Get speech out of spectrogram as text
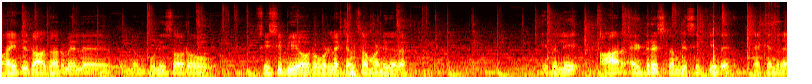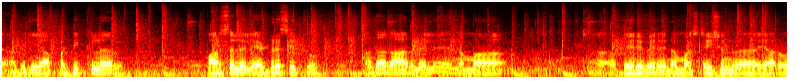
ಮಾಹಿತಿದ ಆಧಾರ ಮೇಲೆ ನಮ್ಮ ಪೊಲೀಸ್ ಅವರು ಸಿ ಸಿ ಬಿ ಅವರು ಒಳ್ಳೆ ಕೆಲಸ ಮಾಡಿದ್ದಾರೆ. ಇದರಲ್ಲಿ ಆರ್ ಅಡ್ರೆಸ್ ನಮಗೆ ಸಿಕ್ಕಿದೆ. ಯಾಕೆಂದರೆ ಅದರಲ್ಲಿ ಆ ಪರ್ಟಿಕ್ಯುಲರ್ ಪಾರ್ಸಲಲ್ಲಿ ಅಡ್ರೆಸ್ ಇತ್ತು. ಅದಾದ ಆದಮೇಲೆ ನಮ್ಮ ಬೇರೆ ಬೇರೆ ನಮ್ಮ ಸ್ಟೇಷನ್ ಯಾರು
